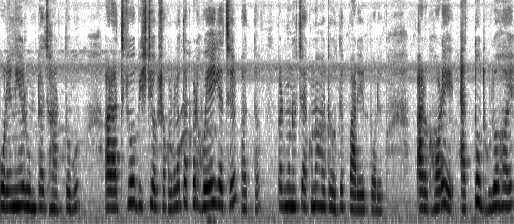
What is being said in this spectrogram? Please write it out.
করে নিয়ে রুমটা ঝাঁট দেবো। আর আজকেও বৃষ্টি হবে, সকালবেলা তো একবার হয়েই গেছে বাদ বাদটা বাট মনে হচ্ছে এখনও হয়তো হতে পারে এরপরেও। আর ঘরে এত ধুলো হয়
